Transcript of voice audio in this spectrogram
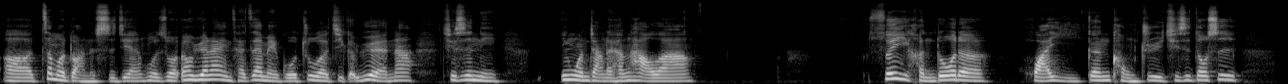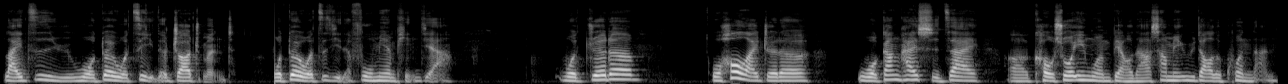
呃，这么短的时间，或者说，哦，原来你才在美国住了几个月，那其实你英文讲的很好啦。所以很多的怀疑跟恐惧，其实都是来自于我对我自己的 judgment，我对我自己的负面评价。我觉得，我后来觉得，我刚开始在呃口说英文表达上面遇到的困难。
